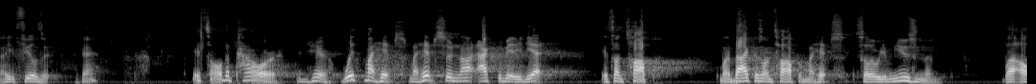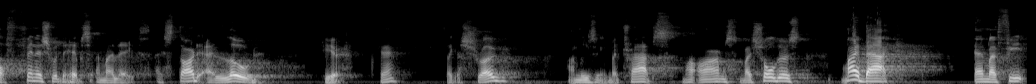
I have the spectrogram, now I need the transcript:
Now he feels it, okay? It's all the power in here with my hips. My hips are not activated yet. It's on top. My back is on top of my hips. So I'm using them. But I'll finish with the hips and my legs. I start, I load here. Okay? Like a shrug. I'm using my traps, my arms, my shoulders, my back, and my feet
